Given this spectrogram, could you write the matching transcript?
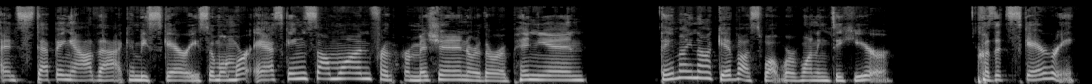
And stepping out of that can be scary. So when we're asking someone for permission or their opinion, they might not give us what we're wanting to hear because it's scary.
